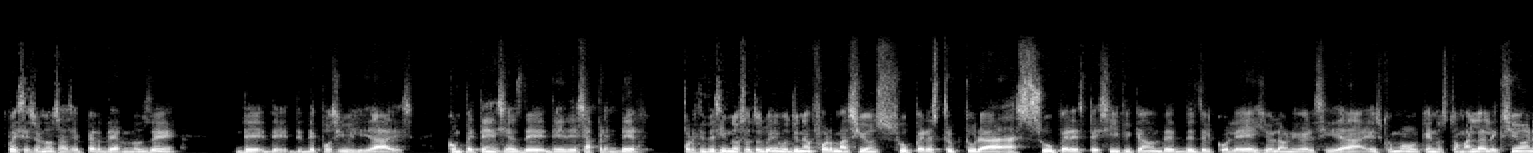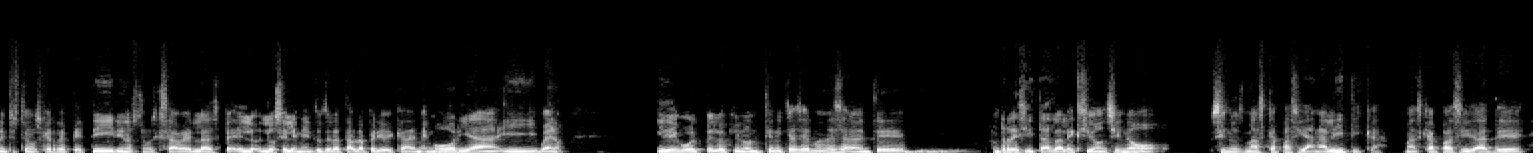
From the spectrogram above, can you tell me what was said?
pues eso nos hace perdernos de, posibilidades, competencias de, desaprender. Porque es decir, nosotros venimos de una formación súper estructurada, súper específica, donde desde el colegio, la universidad, es como que nos toman la lección, entonces tenemos que repetir y nos tenemos que saber las, los elementos de la tabla periódica de memoria y bueno, y de golpe lo que uno tiene que hacer no es necesariamente recitar la lección, sino, sino es más capacidad analítica más capacidad de,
